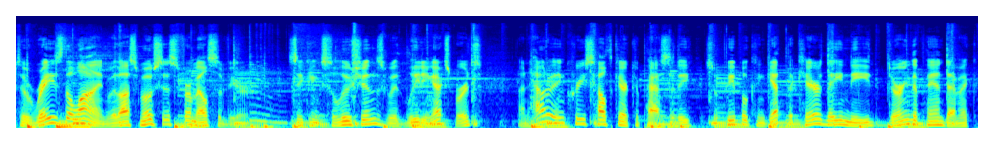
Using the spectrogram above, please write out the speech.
to Raise the Line with Osmosis from Elsevier, seeking solutions with leading experts on how to increase healthcare capacity so people can get the care they need during the pandemic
